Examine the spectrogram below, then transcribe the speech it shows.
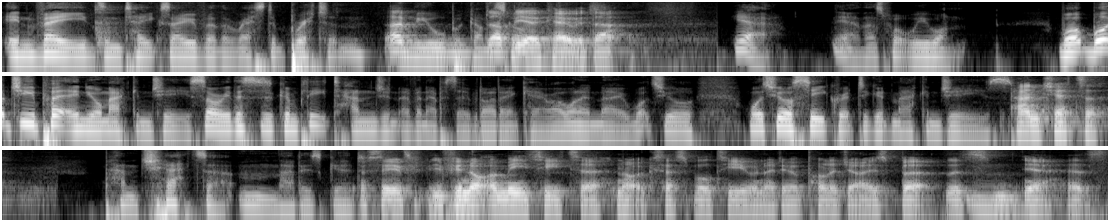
invades and takes over the rest of Britain, and we all become. I'd be okay with that. Yeah, yeah, that's what we want. What what do you put in your mac and cheese? Sorry, this is a complete tangent of an episode, but I don't care. I want to know what's your what's your secret to good mac and cheese? Pancetta. Pancetta, mm, that is good. See, if, if you're not a meat eater, not accessible to you, and I do apologise, but that's Mm. yeah, that's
